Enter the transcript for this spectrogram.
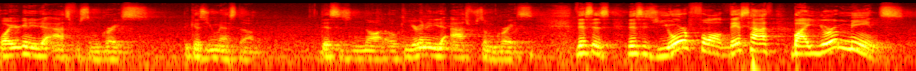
well, you're going to need to ask for some grace because you messed up. This is not okay. You're going to need to ask for some grace. This is, this is your fault. This hath, by your means,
